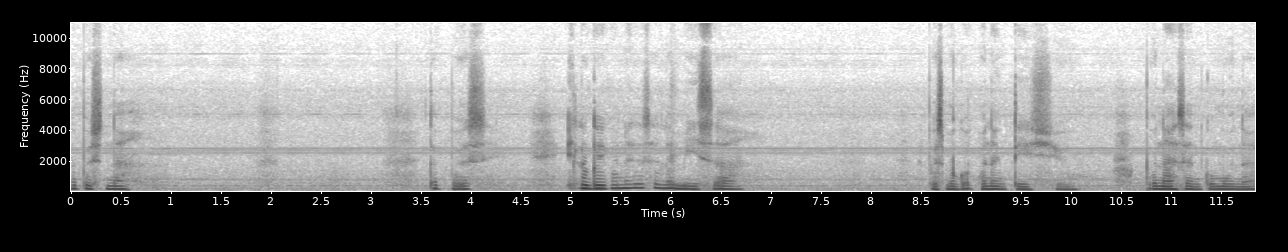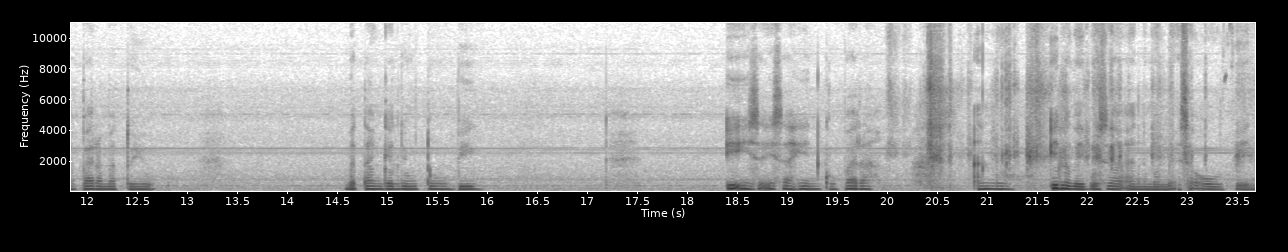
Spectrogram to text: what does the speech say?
Tapos na. Tapos, ilagay ko na sa lamisa. Tapos, magawa ko ng tissue. Punasan ko muna para matuyo. Matanggal yung tubig. Iisa-isahin ko para ano, ilagay ko sa ano mamaya sa oven.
